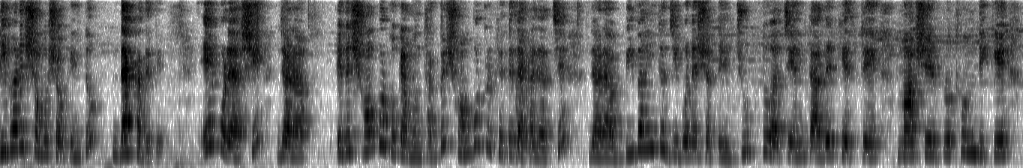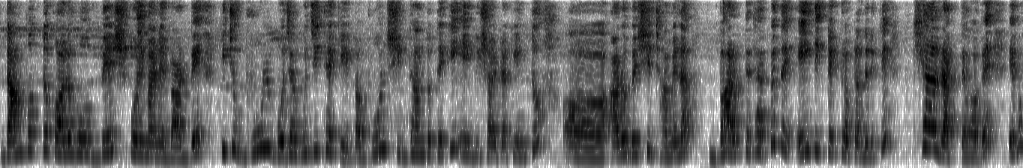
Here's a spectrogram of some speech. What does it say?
লিভারের সমস্যাও কিন্তু দেখা দেবে। এরপরে আসি যারা এদের সম্পর্ক কেমন থাকবে, সম্পর্কের ক্ষেত্রে দেখা যাচ্ছে যারা বিবাহিত জীবনের সাথে যুক্ত আছেন, তাদের ক্ষেত্রে মাসের প্রথম দিকে দাম্পত্য কলহ বেশ পরিমাণে বাড়বে। কিছু ভুল বোঝাবুঝি থেকে বা ভুল সিদ্ধান্ত থেকে এই বিষয়টা কিন্তু আরও বেশি ঝামেলা বাড়তে থাকবে। তাই এই দিকটা একটু আপনাদেরকে খেয়াল রাখতে হবে এবং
